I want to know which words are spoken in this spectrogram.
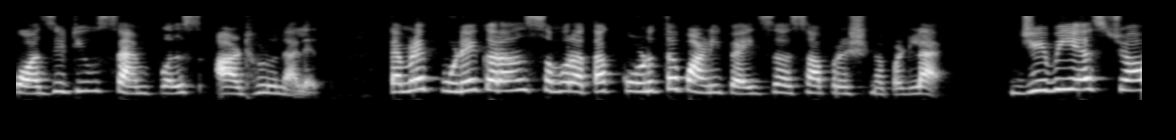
पॉझिटिव्ह सॅम्पल्स आढळून आलेत. त्यामुळे पुणेकरांसमोर आता कोणतं पाणी प्यायचं असा प्रश्न पडलाय. जीबीएसच्या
